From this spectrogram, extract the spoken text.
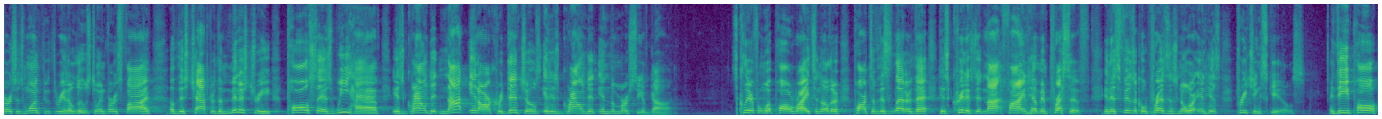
verses 1 through 3 and alludes to in verse 5 of this chapter. The ministry Paul says we have is grounded not in our credentials, it is grounded in the mercy of God. It's clear from what Paul writes in other parts of this letter that his critics did not find him impressive in his physical presence nor in his preaching skills. Indeed, Paul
